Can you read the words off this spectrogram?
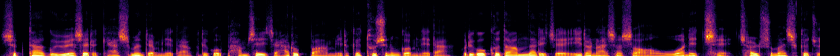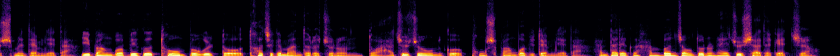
식탁 위에서 이렇게 하시면 됩니다. 그리고 밤새 이제 하룻밤 이렇게 두시는 겁니다. 그리고 그 다음날 이제 일어나셔서 원위치 철수만 시켜주시면 됩니다. 이 방법이 그 도움복을 또 터지게 만들어주는 또 아주 좋은 그 풍수 방법이 됩니다. 한 달에 그 한 번 정도는 해 주셔야 되겠죠.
